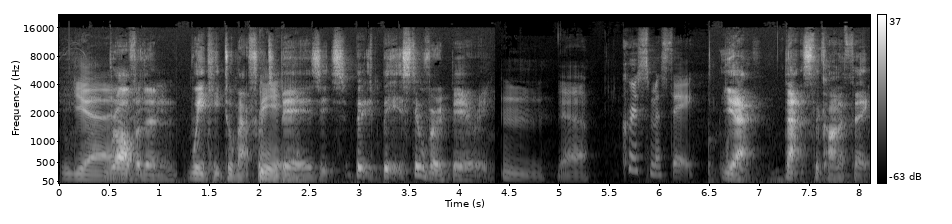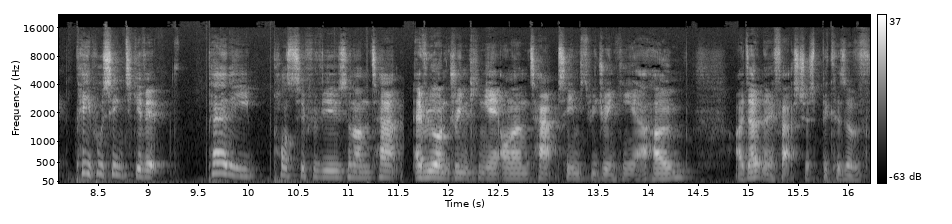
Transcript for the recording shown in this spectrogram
Yeah. rather than we keep talking about fruity Beer. beers. It's but, it's but it's still very beery. Mm, yeah. Christmassy. Yeah, that's the kind of thing. People seem to give it fairly positive reviews on Untappd. Everyone drinking it on Untappd seems to be drinking it at home. I don't know if that's just because of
